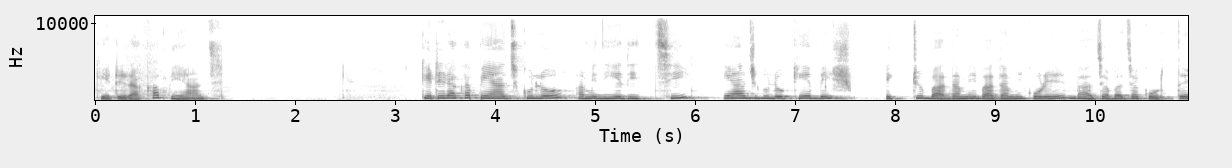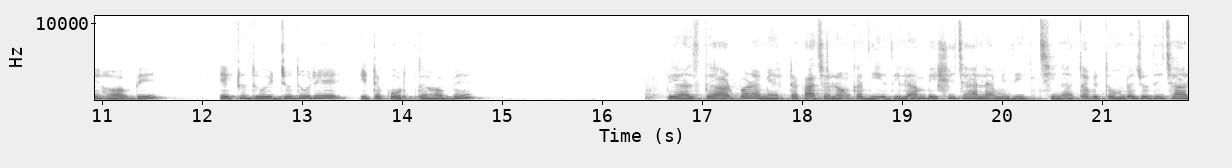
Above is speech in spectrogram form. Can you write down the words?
কেটে রাখা পেঁয়াজ। কেটে রাখা পেঁয়াজগুলো আমি দিয়ে দিচ্ছি। পেঁয়াজগুলোকে বেশ একটু বাদামি বাদামি করে ভাজা ভাজা করতে হবে। একটু ধৈর্য ধরে এটা করতে হবে। পেঁয়াজ দেওয়ার পর আমি একটা কাঁচা লঙ্কা দিয়ে দিলাম। বেশি ঝাল আমি দিচ্ছি না, তবে তোমরা যদি ঝাল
